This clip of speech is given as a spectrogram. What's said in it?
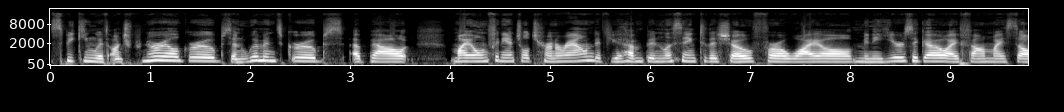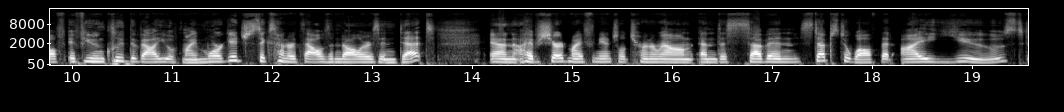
speaking with entrepreneurial groups and women's groups about my own financial turnaround. If you haven't been listening to the show for a while, many years ago, I found myself, if you include the value of my mortgage, $600,000 in debt and I have shared my financial turnaround and the seven steps to wealth that I used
